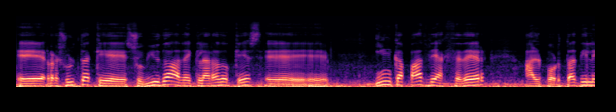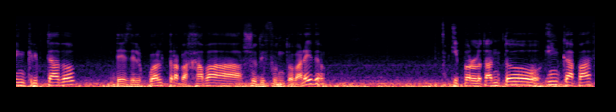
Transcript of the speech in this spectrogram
eh, resulta que su viuda ha declarado que es eh, incapaz de acceder al portátil encriptado desde el cual trabajaba su difunto marido. Y por lo tanto, incapaz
